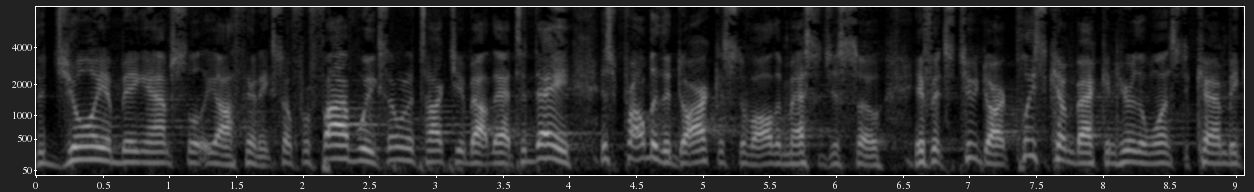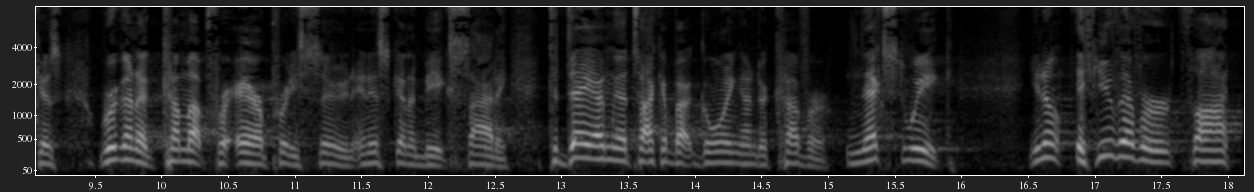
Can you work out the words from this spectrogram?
the joy of being absolutely authentic. So, for five weeks, I want to talk to you about that. Today is probably the darkest of all the messages. So, if it's too dark, please come back and hear the ones to come because we're going to come up for air pretty soon and it's going to be exciting. Today, I'm going to talk about going undercover. Next week, you know, if you've ever thought,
